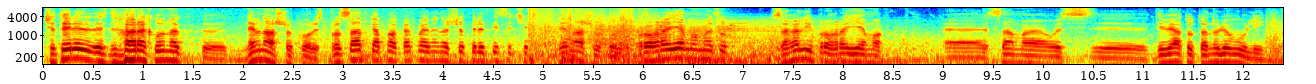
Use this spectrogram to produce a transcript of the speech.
4-2 рахунок е, не в нашу користь. Просадка по ХП мінус 4 тисячі не в нашу користь. Програємо ми тут, взагалі програємо е, саме ось е, 9 та нульову лінію.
